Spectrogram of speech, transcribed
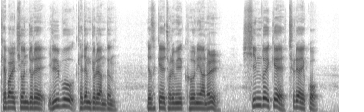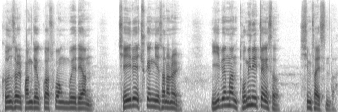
개발 지원조례 일부 개정 조례안 등 6개 조례 및 건의안을 심도 있게 처리하였고 건설 방재국과 소방부에 대한 제1회 추경 예산안을 200만 도민의 입장에서 심사했습니다.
